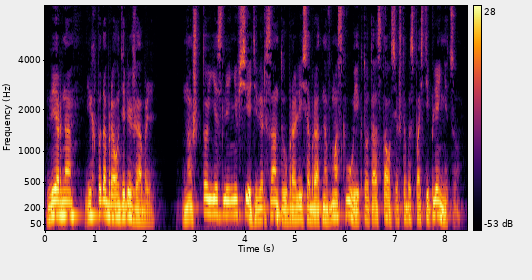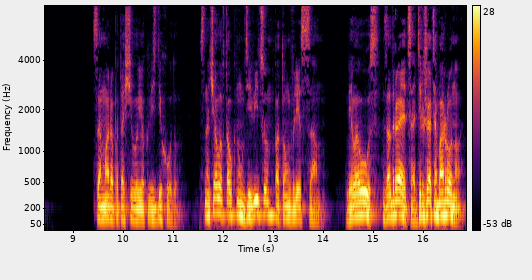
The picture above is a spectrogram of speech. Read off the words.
«Верно, их подобрал дирижабль. Но что, если не все диверсанты убрались обратно в Москву, и кто-то остался, чтобы спасти пленницу?» Самара потащил ее к вездеходу. Сначала втолкнул девицу, потом влез сам. «Белоус, задрается, держать оборону!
